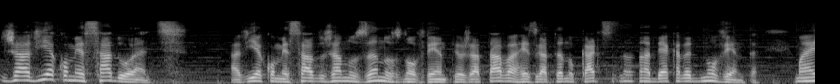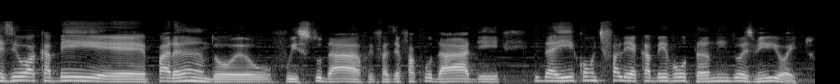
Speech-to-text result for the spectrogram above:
Já havia começado antes. Havia começado já nos anos 90, eu já estava resgatando karts na década de 90. Mas eu acabei é, parando, eu fui estudar, fui fazer faculdade, e daí, como te falei, acabei voltando em 2008.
